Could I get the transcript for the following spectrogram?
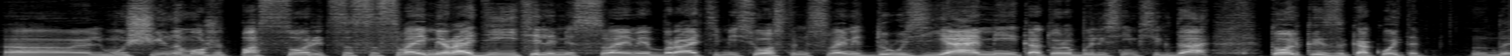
А, мужчина может поссориться со своими родителями, со своими братьями, сестрами, со своими друзьями, которые были с ним всегда, только из-за какой-то да.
